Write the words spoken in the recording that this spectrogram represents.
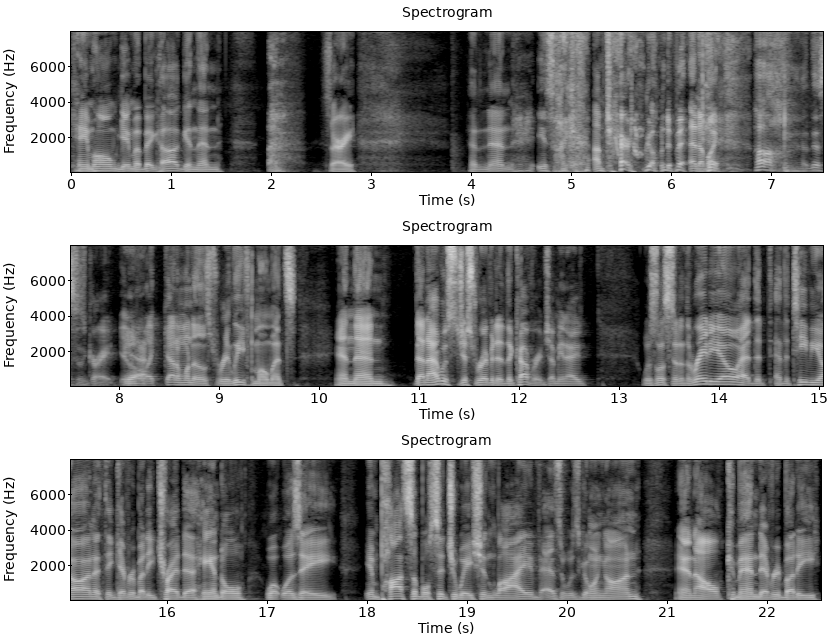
came home, gave him a big hug, and then sorry. And then he's like, I'm tired of going to bed. I'm like, oh, this is great. You Yeah. know, like kind of one of those relief moments. And then then I was just riveted to coverage. I mean, I was listening to the radio, had the had the TV on. I think everybody tried to handle what was a impossible situation live as it was going on. And I'll commend everybody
